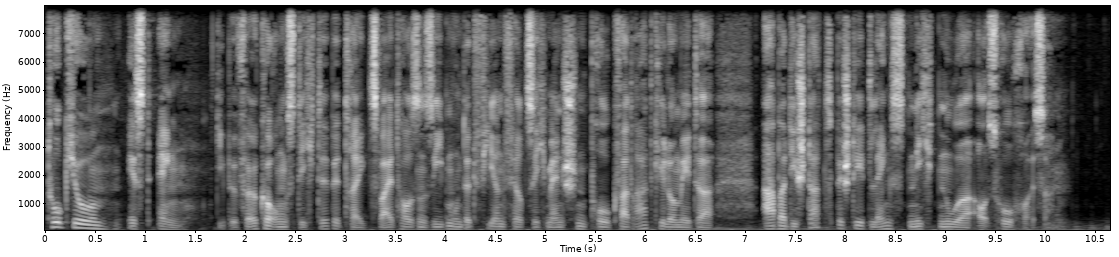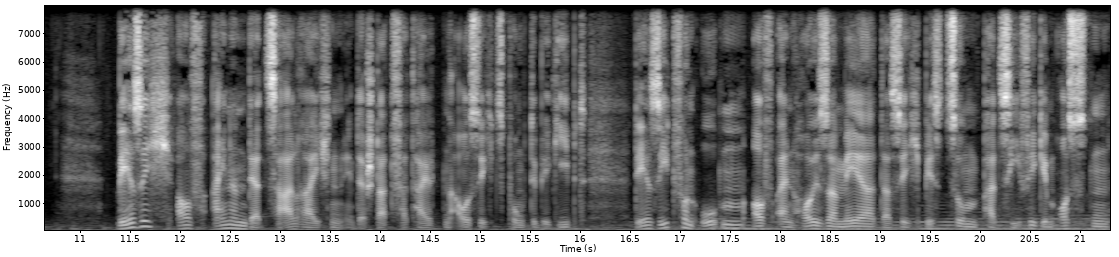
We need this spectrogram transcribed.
Tokio ist eng. Die Bevölkerungsdichte beträgt 2744 Menschen pro Quadratkilometer, aber die Stadt besteht längst nicht nur aus Hochhäusern. Wer sich auf einen der zahlreichen in der Stadt verteilten Aussichtspunkte begibt, der sieht von oben auf ein Häusermeer, das sich bis zum Pazifik im Osten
